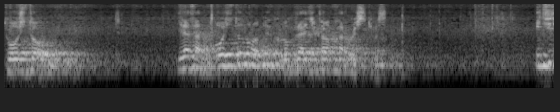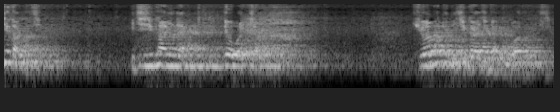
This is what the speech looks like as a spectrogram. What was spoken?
党首討論皆さん党首討論ってどのくらい時間かかるか知ってます？1時間ですよ1時間以内で終わっちゃう極めて短い時間で終わるんですよ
